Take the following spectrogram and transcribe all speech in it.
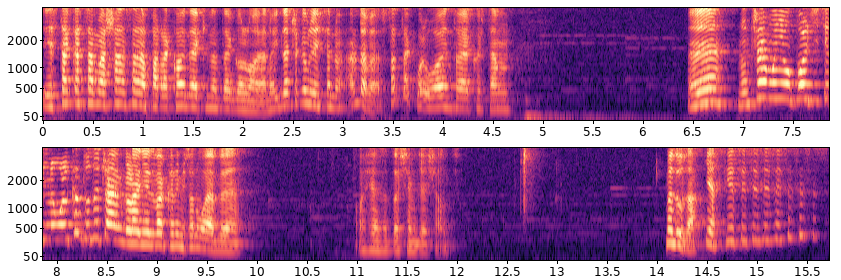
Jest taka sama szansa na Parakoda, jak i na tego Loya. No i dlaczego mi jest ten... Ale dobra, Statek Warren to jakoś tam... E? No czemu nie upolicić jedno Welcome to the Jungle, a nie dwa Crimson Weby? 880. Meduza, jest, jest, jest, jest, jest, jest, jest, jest.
